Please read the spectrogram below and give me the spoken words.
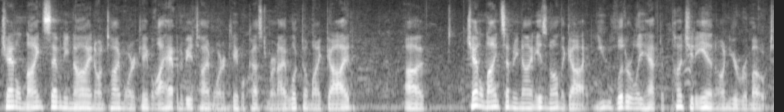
channel 979 on Time Warner Cable, I happen to be a Time Warner Cable customer, and I looked on my guide. Uh, channel 979 isn't on the guide. You literally have to punch it in on your remote.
